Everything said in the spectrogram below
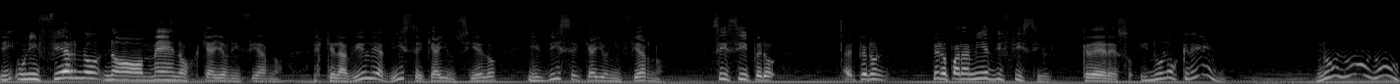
¿Y un infierno? No, menos que haya un infierno. Es que la Biblia dice que hay un cielo y dice que hay un infierno. Sí, sí, pero, eh, pero, pero para mí es difícil creer eso. Y no lo creen. No, no, no.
